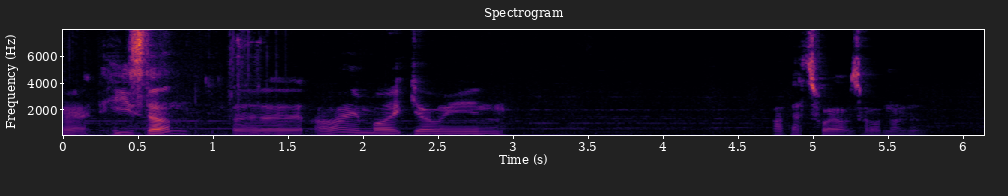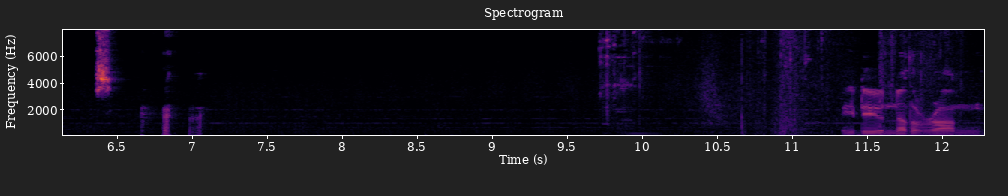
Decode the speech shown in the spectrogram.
Alright, he's done, but I might go in. Oh, that's why I was holding on to. We can do another run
